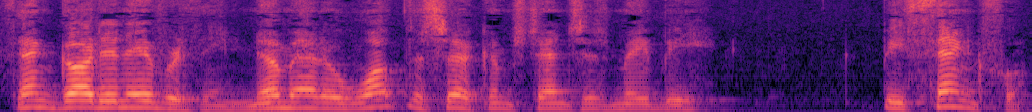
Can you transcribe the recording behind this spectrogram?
Thank God in everything, no matter what the circumstances may be. Be thankful.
